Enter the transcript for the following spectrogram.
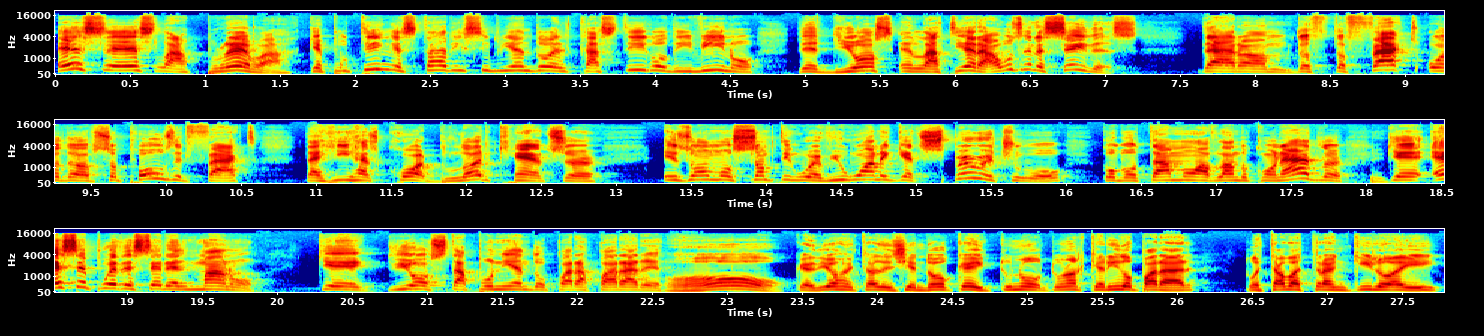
Esa es la prueba que Putin está recibiendo el castigo divino de Dios en la tierra. I was going to say this that um, the, the fact or the supposed fact that he has caught blood cancer is almost something where if you want to get spiritual, como estamos hablando con Adler, que ese puede ser el mano que Dios está poniendo para parar esto. Oh, que Dios está diciendo, ok, tú no, tú no has querido parar, tú estabas tranquilo ahí,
